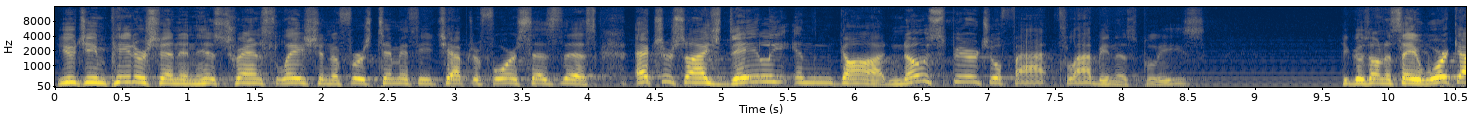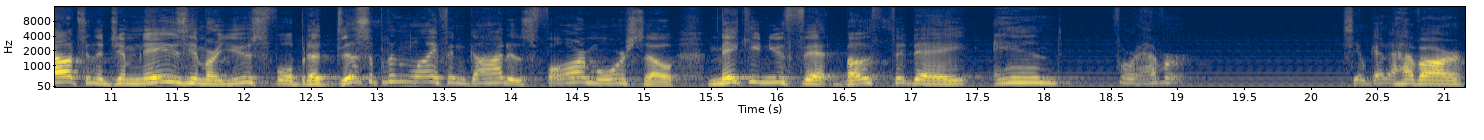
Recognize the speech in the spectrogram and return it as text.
Eugene Peterson, in his translation of 1 Timothy chapter 4, says this Exercise daily in God. No spiritual fat, flabbiness, please He goes on to say, workouts in the gymnasium are useful, but a disciplined life in God is far more so, making you fit both today and forever. See, we've got to have our,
